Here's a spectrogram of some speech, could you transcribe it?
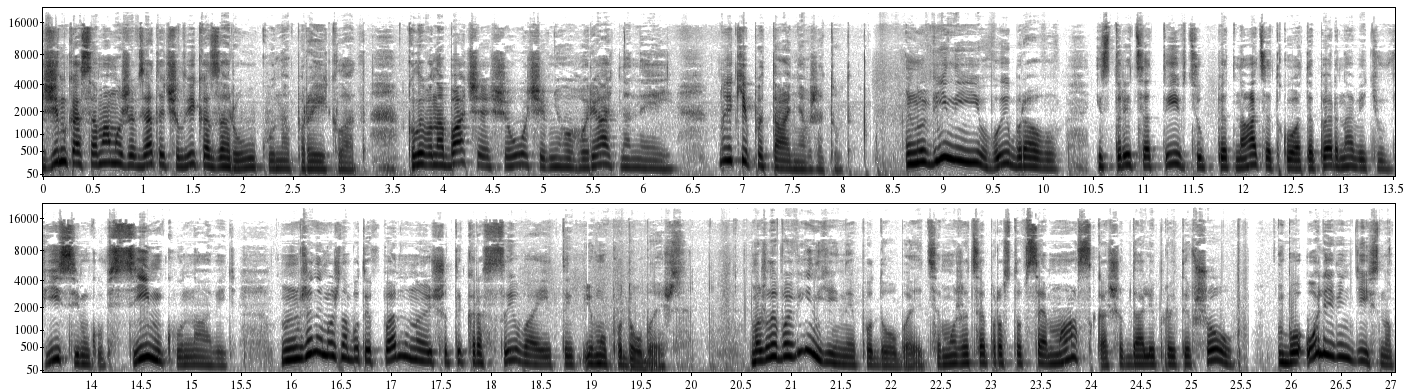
Жінка сама може взяти чоловіка за руку, наприклад, коли вона бачить, що очі в нього горять на неї. Ну, які питання вже тут? Ну, він її вибрав із 30 в цю 15-ку, а тепер навіть у вісімку, в сімку навіть. Ну, вже не можна бути впевненою, що ти красива і ти йому подобаєшся. Можливо, він їй не подобається. Може, це просто все маска, щоб далі пройти в шоу. Бо Олі він дійсно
